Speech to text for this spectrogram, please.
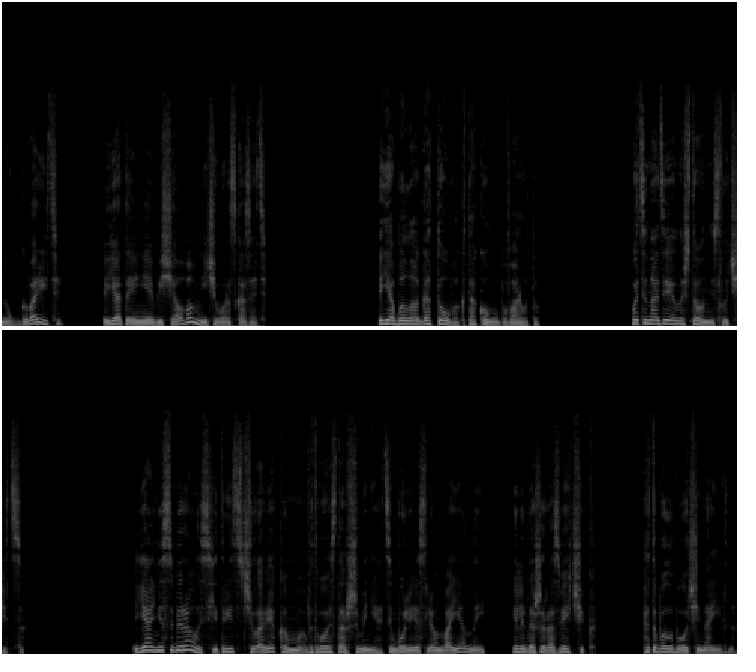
«Ну, говорите. Я-то и не обещал вам ничего рассказать». Я была готова к такому повороту хоть и надеялась, что он не случится. Я не собиралась хитрить с человеком вдвое старше меня, тем более если он военный или даже разведчик. Это было бы очень наивно.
